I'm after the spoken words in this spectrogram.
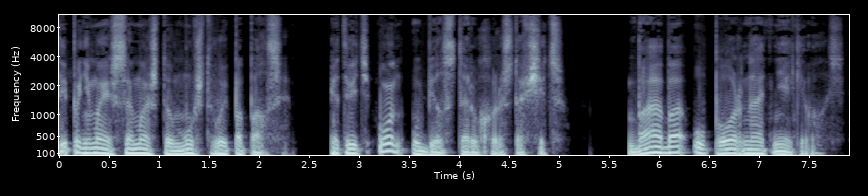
ты понимаешь сама, что муж твой попался. Это ведь он убил старуху-ростовщицу». Баба упорно отнекивалась.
